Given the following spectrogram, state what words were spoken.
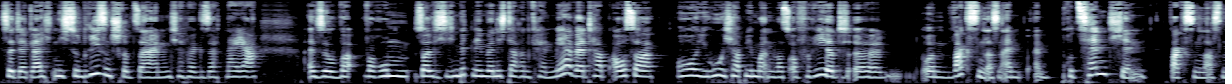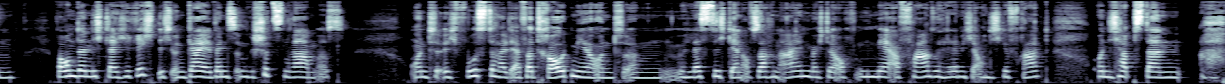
Es wird ja gleich nicht so ein Riesenschritt sein. Und ich habe halt gesagt, naja, also wa warum soll ich dich mitnehmen, wenn ich daran keinen Mehrwert habe, außer, oh juhu, ich habe jemandem was offeriert äh, und wachsen lassen, ein, ein Prozentchen wachsen lassen. Warum denn nicht gleich richtig und geil, wenn es im geschützten Rahmen ist? Und ich wusste halt, er vertraut mir und ähm, lässt sich gern auf Sachen ein, möchte auch mehr erfahren, so hätte er mich auch nicht gefragt. Und ich habe es dann, ach,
